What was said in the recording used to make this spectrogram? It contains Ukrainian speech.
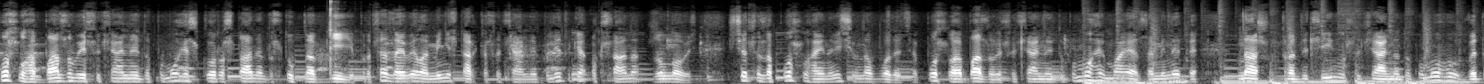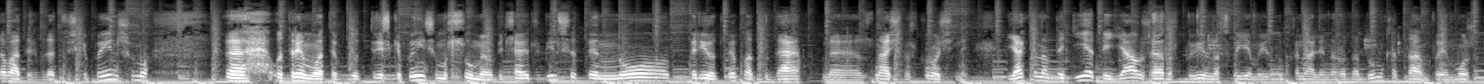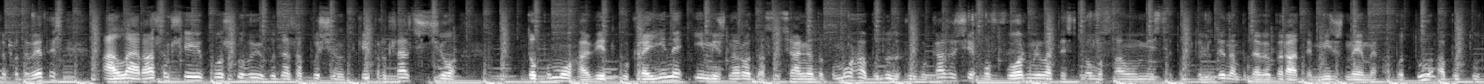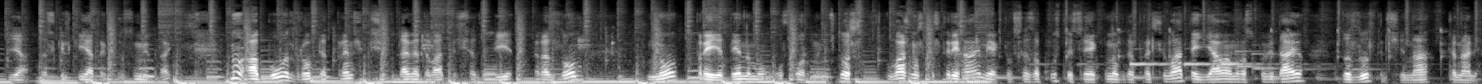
Послуга базової соціальної допомоги скоро стане доступна в дії. Про це заявила міністерка соціальної політики Оксана Жолнович. Що це за послуга і навіщо вона вводиться? Послуга базової соціальної допомоги має замінити нашу традиційну соціальну допомогу. Видаватись буде трішки по-іншому, е, отримувати будуть трішки по-іншому. Суми обіцяють збільшити, але період виплат буде е, значно скорочений. Як вона буде діяти, я вже розповів на своєму youtube каналі Народна Думка. Там ви можете подивитись. Але разом з цією послугою буде запущено такий процес, що допомога від України і міжнародна соціальна допомога будуть, грубо кажучи, оформлюватись в тому самому місці. Тобто людина буде вибирати між ними або ту, або тут. Я наскільки я так зрозумів, так ну або зроблять принцип, що буде видаватися дві разом. но при єдиному оформленні. Тож уважно спостерігаємо, як то все запуститься, як воно буде працювати. Я вам розповідаю. До зустрічі на каналі.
